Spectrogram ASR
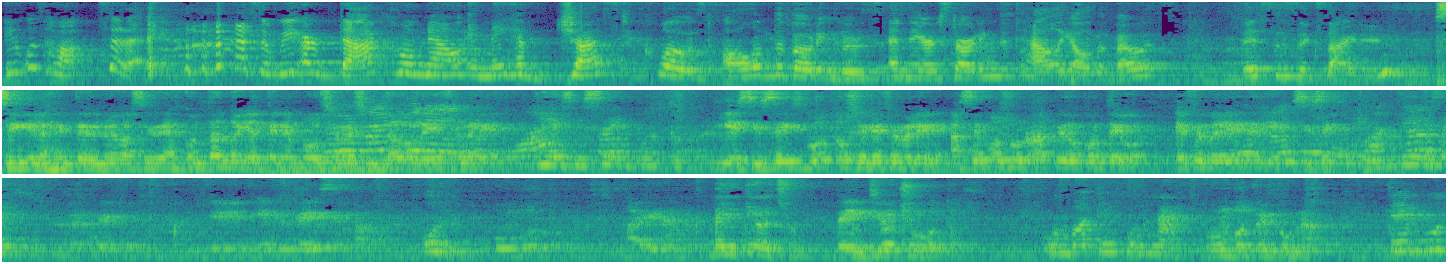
It was hot today. so we are back home now and they have just closed all of the voting booths and they are starting to tally all the votes. This is exciting. Sigue la gente de Nuevas Ideas contando, ya tenemos el resultado de FMLN. 16 votos. 16 votos en FMLN. Hacemos un rápido conteo. FMLN 16 votos. 16. Perfecto. FPS, 1. un voto. Arena, 28. 28 votos. Un voto impugnado. Un voto impugnado. Tres vo-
